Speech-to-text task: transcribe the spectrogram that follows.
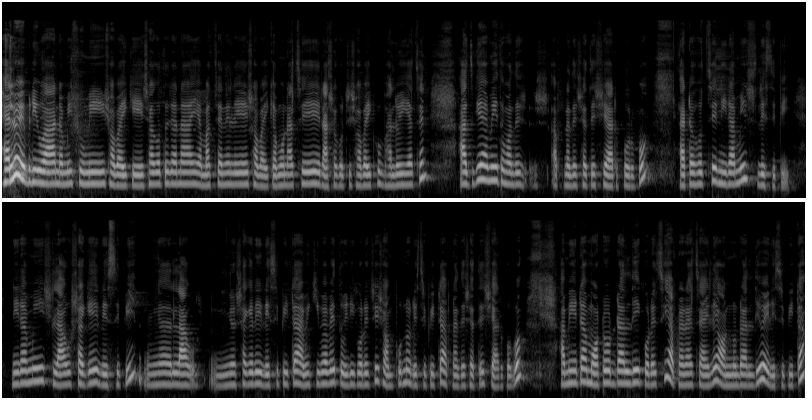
Hello everyone আমি সুমি, সবাইকে স্বাগত জানাই আমার চ্যানেলে সবাই কেমন আছেন? আশা করছি সবাই খুব ভালোই আছেন। আজকে আমি তোমাদের আপনাদের সাথে শেয়ার করব। এটা হচ্ছে নিরামিষ রেসিপি নিরামিষ লাউ শাকের রেসিপি লাউ শাকের এই রেসিপিটা আমি কীভাবে তৈরি করেছি, সম্পূর্ণ রেসিপিটা আপনাদের সাথে শেয়ার করব। আমি এটা মটর ডাল দিয়ে করেছি, আপনারা চাইলে অন্য ডাল দিয়েও এই রেসিপিটা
